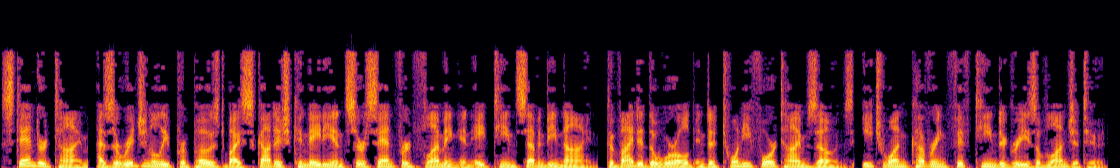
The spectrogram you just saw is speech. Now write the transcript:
Standard Time, as originally proposed by Scottish-Canadian Sir Sandford Fleming in 1879, divided the world into 24 time zones, each one covering 15 degrees of longitude.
